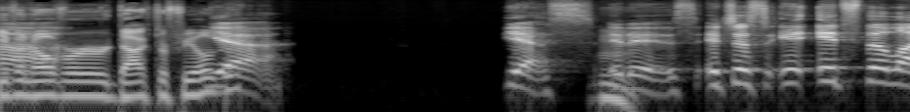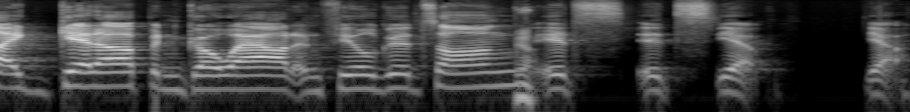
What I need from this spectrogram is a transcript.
even Uh, over Dr. Feelgood? Yeah. Yes, Hmm. it is. It's just it, it's the like get up and go out and feel good song. Yeah. It's it's yeah. Yeah.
